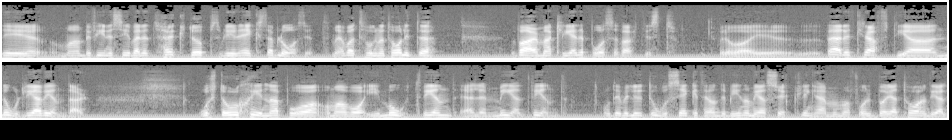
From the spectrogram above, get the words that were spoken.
är, om man befinner sig väldigt högt upp så blir det extra blåsigt. Men jag var tvungen att ta lite varma kläder på sig faktiskt. För det var väldigt kraftiga nordliga vindar. Och stor skillnad på om man var i motvind eller medvind. Och det är väl lite osäkert om det blir någon mer cykling här. Men man får börja ta en del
